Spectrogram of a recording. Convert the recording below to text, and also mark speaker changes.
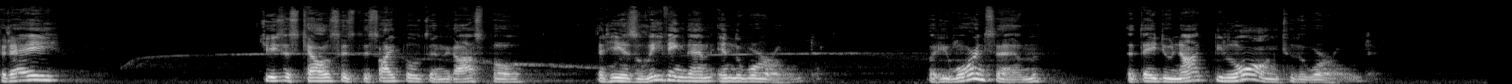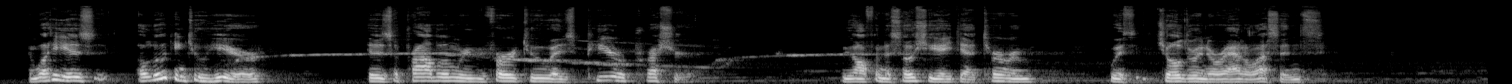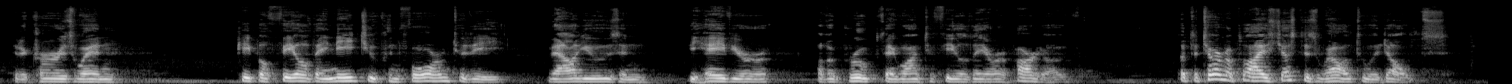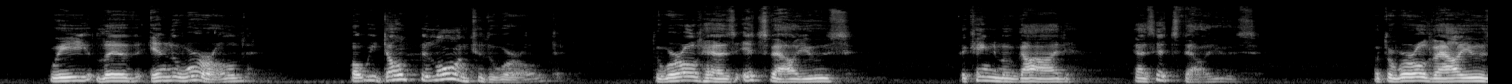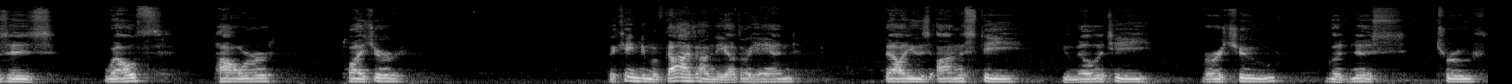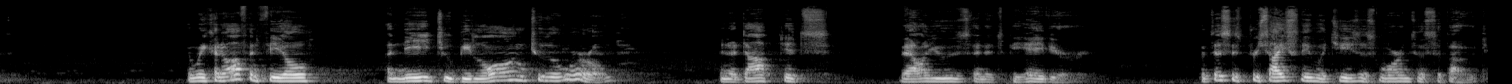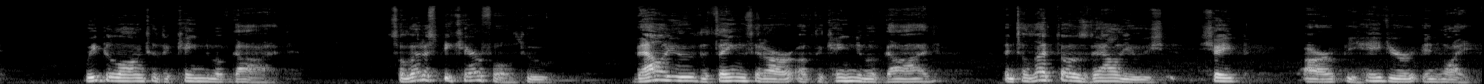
Speaker 1: Today, Jesus tells his disciples in the gospel that he is leaving them in the world, but he warns them that they do not belong to the world. And what he is alluding to here is a problem we refer to as peer pressure. We often associate that term with children or adolescents. It occurs when people feel they need to conform to the values and behavior of a group they want to feel they are a part of. But the term applies just as well to adults. We live in the world, but we don't belong to the world. The world has its values. The kingdom of God has its values. What the world values is wealth, power, pleasure. The kingdom of God, on the other hand, values honesty, humility, virtue, goodness, truth. And we can often feel a need to belong to the world and adopt its values and its behavior. But this is precisely what Jesus warns us about. We belong to the kingdom of God. So let us be careful to value the things that are of the kingdom of God and to let those values shape our behavior in life.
